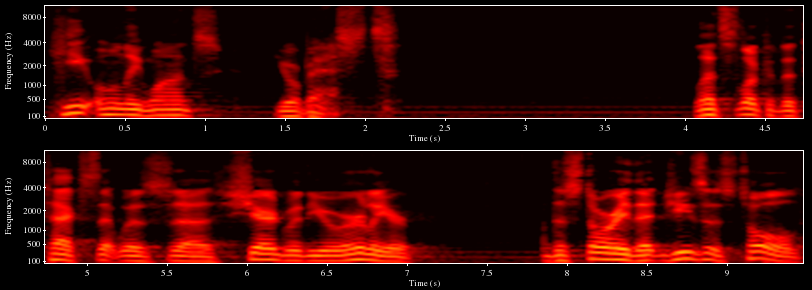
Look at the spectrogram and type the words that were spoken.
He only wants your best. Let's look at the text that was uh, shared with you earlier, the story that Jesus told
